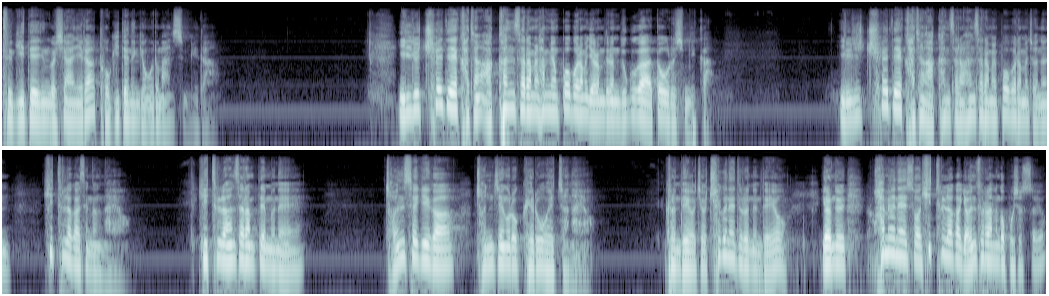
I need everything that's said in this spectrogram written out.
득이 되는 것이 아니라 독이 되는 경우도 많습니다. 인류 최대의 가장 악한 사람을 한 명 뽑으라면 여러분들은 누구가 떠오르십니까? 인류 최대의 가장 악한 사람 한 사람을 뽑으라면 저는 히틀러가 생각나요. 히틀러 한 사람 때문에 전 세계가 전쟁으로 괴로워했잖아요. 그런데요, 제가 최근에 들었는데요. 여러분들 화면에서 히틀러가 연설하는 거 보셨어요?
